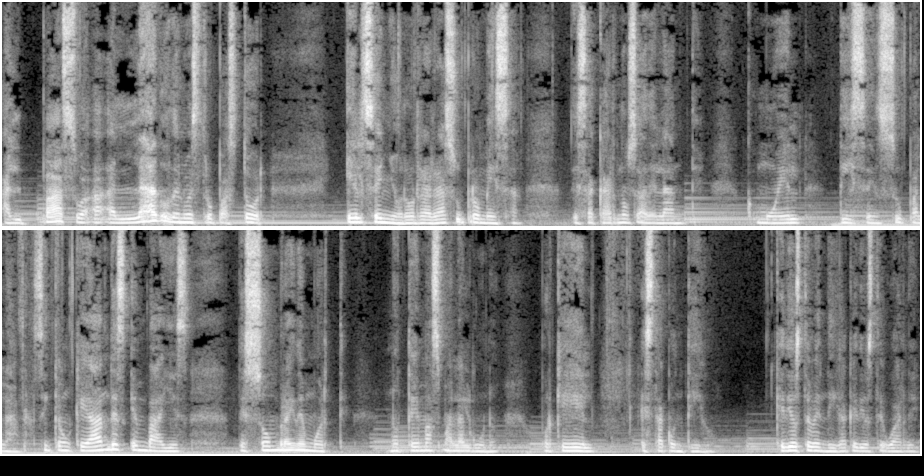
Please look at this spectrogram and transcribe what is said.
al paso, al lado de nuestro pastor, el Señor honrará su promesa de sacarnos adelante, como Él dice en su palabra. Así que aunque andes en valles de sombra y de muerte, no temas mal alguno, porque Él está contigo. Que Dios te bendiga, que Dios te guarde.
